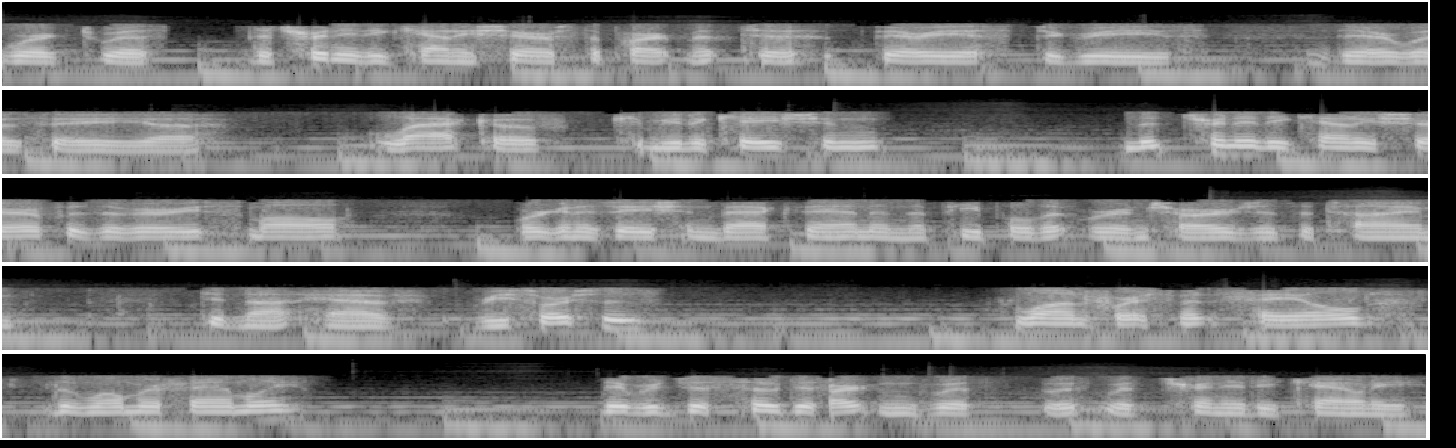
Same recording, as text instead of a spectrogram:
worked with the Trinity County Sheriff's Department to various degrees. There was a uh, lack of communication. The Trinity County Sheriff was a very small organization back then, and the people that were in charge at the time did not have resources law enforcement failed the Wilmer family. They were just so disheartened with, with, with Trinity County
